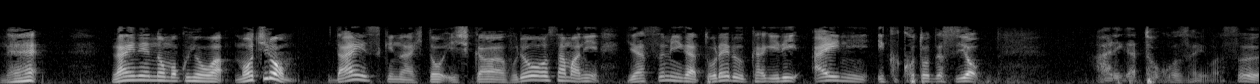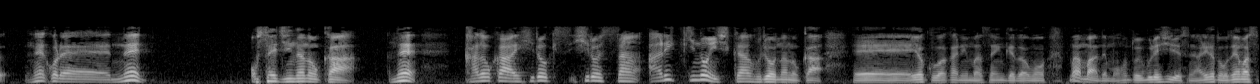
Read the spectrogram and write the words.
ね。来年の目標は、もちろん、大好きな人、石川不良様に休みが取れる限り会いに行くことですよ。ありがとうございます。ね、これ、ね、お世辞なのか、ね、角川博士さんありきの石川不良なのか、えー、よくわかりませんけども、まあまあでも本当に嬉しいですね。ありがとうございます。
